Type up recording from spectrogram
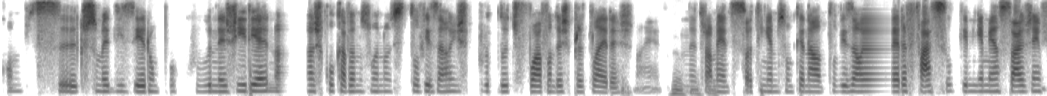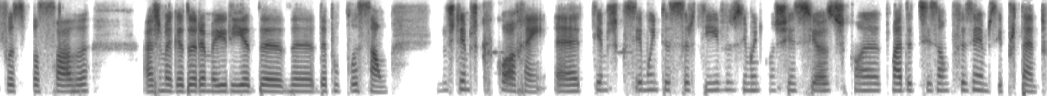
como se costuma dizer um pouco na gíria, nós colocávamos um anúncio de televisão e os produtos voavam das prateleiras, não é? Uhum. Naturalmente, se só tínhamos um canal de televisão, era fácil que a minha mensagem fosse passada à esmagadora maioria da, da, da população. Nos tempos que correm, uh, temos que ser muito assertivos e muito conscienciosos com a tomada de decisão que fazemos e, portanto,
